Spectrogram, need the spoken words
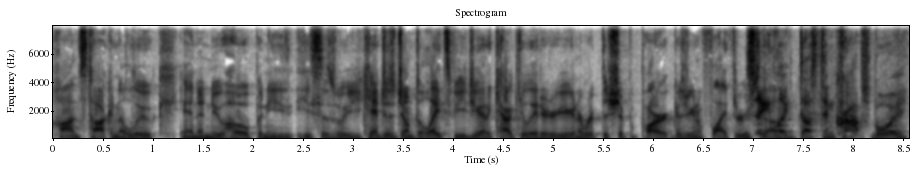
Han's talking to Luke in A New Hope, and he he says, "Well, you can't just jump to light speed. You got to calculate it, or you're going to rip the ship apart because you're going to fly through Say stuff." like Dustin Crops, boy.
